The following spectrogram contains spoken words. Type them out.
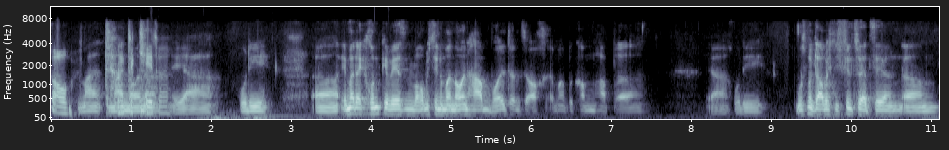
oh, Mein, mein Tante Neuner. Käthe. Ja, Rudi. Äh, immer der Grund gewesen, warum ich die Nummer 9 haben wollte und sie auch immer bekommen habe. Äh, ja, Rudi. Muss man, glaube ich, nicht viel zu erzählen. Ähm,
